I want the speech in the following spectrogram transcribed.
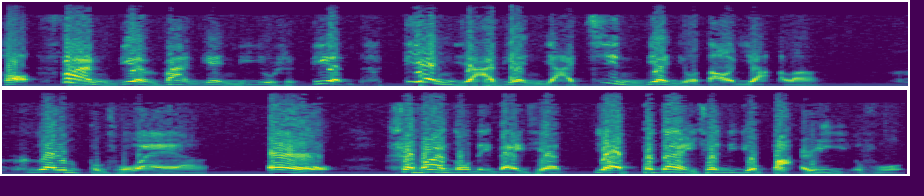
好，饭店饭店，你就是店店家店家，进店就到家了，何人不出外呀？哦，吃饭都得带钱，要不带钱，你就扒人衣服。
